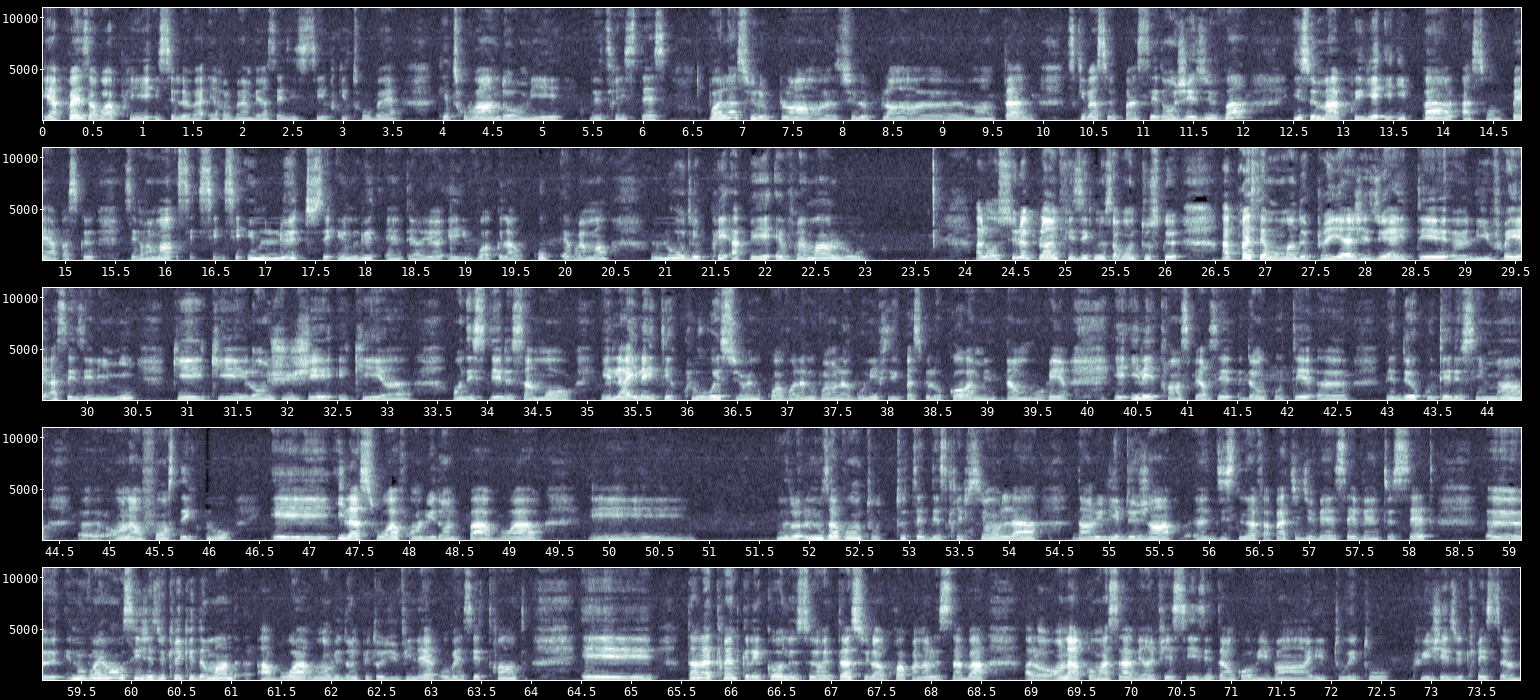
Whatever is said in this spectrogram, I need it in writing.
Et après avoir prié, il se leva et revint vers ses disciples qui trouvaient, qui trouva endormis de tristesse. Voilà sur le plan, euh, sur le plan euh, mental ce qui va se passer. Donc Jésus va, il se met à prier et il parle à son Père parce que c'est vraiment, c'est une lutte, c'est une lutte intérieure et il voit que la coupe est vraiment lourde, le prix à payer est vraiment lourd. Alors, sur le plan physique, nous savons tous que après ces moments de prière, Jésus a été euh, livré à ses ennemis qui, l'ont jugé et qui ont décidé de sa mort. Et là, il a été cloué sur une croix. Voilà, nous voyons l'agonie physique parce que le corps va maintenant mourir et il est transpercé d'un côté, euh, des deux côtés de ses mains. Euh, on enfonce des clous et il a soif, on lui donne pas à boire. Et nous, avons toute cette description là dans le livre de Jean 19 euh, à partir du verset 27. Euh, nous voyons aussi Jésus-Christ qui demande à boire, on lui donne plutôt du vinaigre au verset 30. Et dans la crainte que les corps ne se retassent sur la croix pendant le sabbat, alors on a commencé à vérifier s'ils étaient encore vivants et tout et tout. Puis Jésus-Christ euh,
